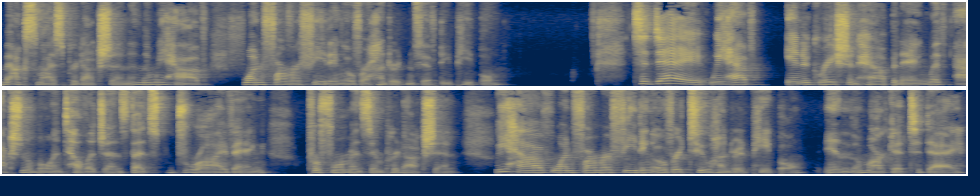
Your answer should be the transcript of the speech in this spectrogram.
maximize production. And then we have one farmer feeding over 150 people. Today, we have integration happening with actionable intelligence that's driving performance in production. We have one farmer feeding over 200 people in the market today.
